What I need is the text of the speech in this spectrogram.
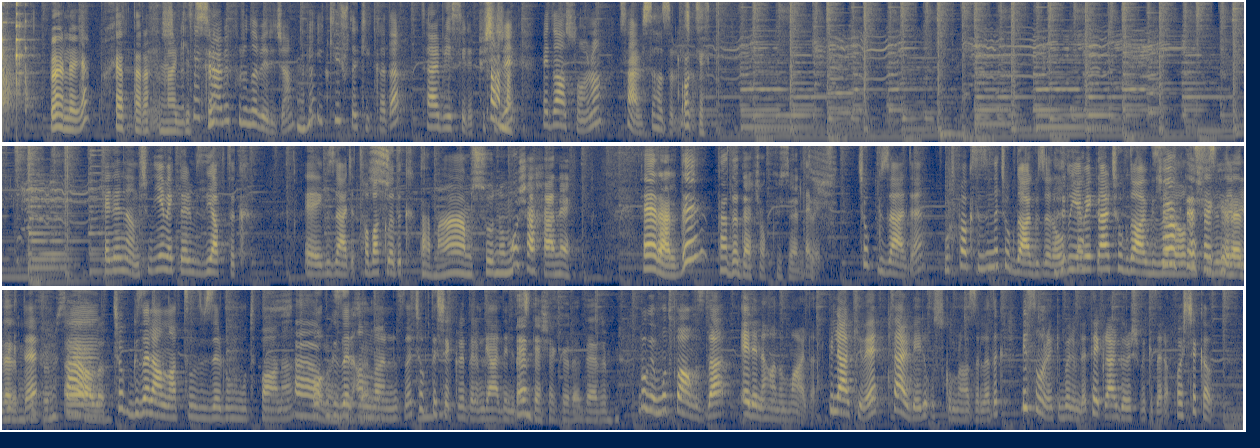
böyle yap. Her tarafına Şimdi gitsin. tekrar bir fırına vereceğim. Bir 2-3 dakikada terbiyesiyle pişecek Tamam. ve daha sonra servise hazırlayacağız. Okey. Helen Hanım şimdi yemeklerimizi yaptık. Ee, güzelce tabakladık. Tamam, sunumu şahane. Herhalde tadı da çok güzeldir. Evet. Çok güzeldi. Mutfak sizinle çok daha güzel oldu. Yemekler çok daha güzel Çok oldu teşekkür sizinle ederim birlikte. Ee, kızım, sağ olun. Çok güzel anlattınız bize Rum mutfağını. Sağ o olun güzel güzelim. Çok teşekkür ederim geldiğiniz Ben için. teşekkür ederim. Bugün mutfağımızda Elena Hanım vardı. Pilaki ve terbiyeli uskumru hazırladık. Bir sonraki bölümde tekrar görüşmek üzere. Hoşçakalın.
